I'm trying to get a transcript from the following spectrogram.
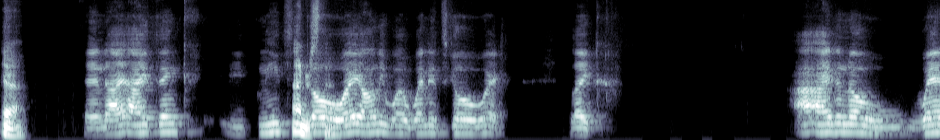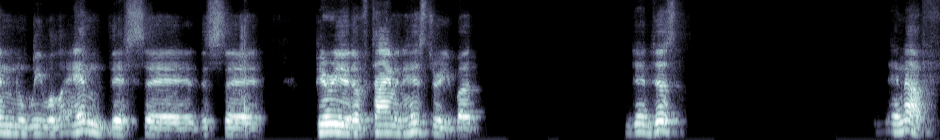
Yeah, And I, I think it needs to go away only when, it's go away. Like, I, I don't know when we will end this uh, this uh, period of time in history, but just enough.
